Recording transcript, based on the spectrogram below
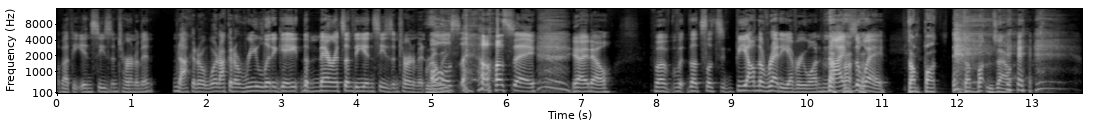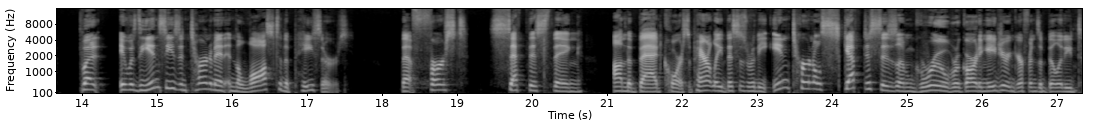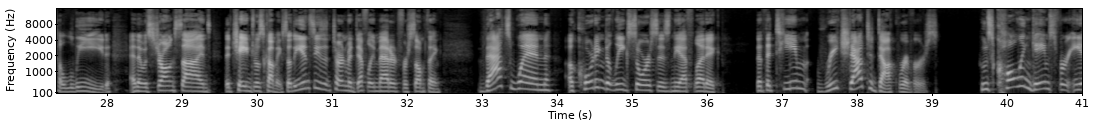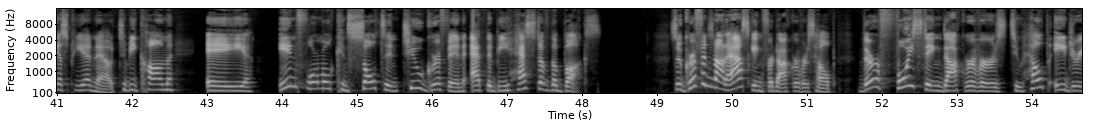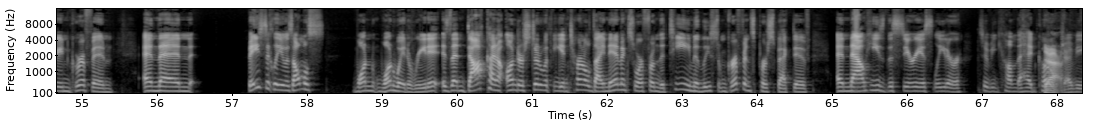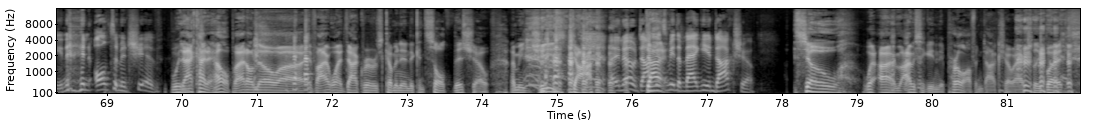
about the in-season tournament. I'm not gonna. We're not gonna relitigate the merits of the in-season tournament. All I'll, I'll say, yeah, I know, but, but let's let's be on the ready, everyone. Knives away. Dump, but, dump buttons out. But it was the in-season tournament and the loss to the Pacers that first set this thing on the bad course. Apparently, this is where the internal skepticism grew regarding Adrian Griffin's ability to lead, and there was strong signs that change was coming. So the in-season tournament definitely mattered for something. That's when, according to league sources in the Athletic, that the team reached out to Doc Rivers, who's calling games for ESPN now, to become a informal consultant to Griffin at the behest of the Bucks. So Griffin's not asking for Doc Rivers' help. They're foisting Doc Rivers to help Adrian Griffin. And then basically it was almost one one way to read it is then Doc kind of understood what the internal dynamics were from the team, at least from Griffin's perspective. And now he's the serious leader to become the head coach. Yeah. I mean, an ultimate shiv. With that kind of help, I don't know uh, if I want Doc Rivers coming in to consult this show. I mean, geez, Doc. I know. Doc Doc- gives me the Maggie and Doc show. So, well, um, I was thinking the Perloff and Doc show actually, but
